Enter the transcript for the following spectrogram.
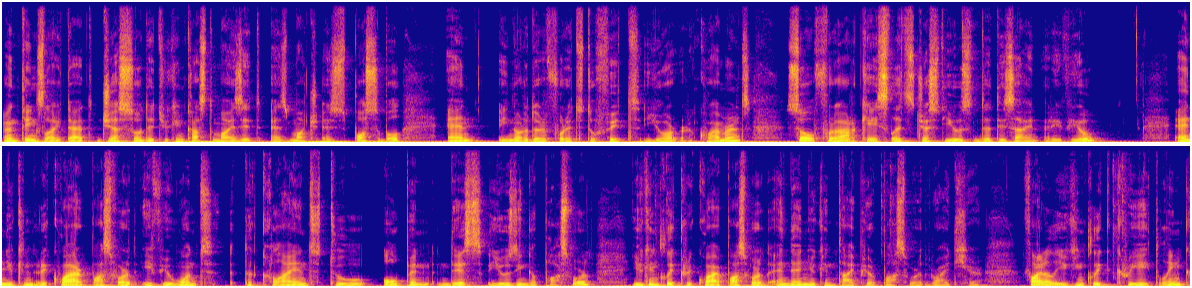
And things like that just so that you can customize it as much as possible and in order for it to fit your requirements. So for our case, let's just use the design review and you can require password if you want the client to open this using a password. You can click require password and then you can type your password right here. Finally, you can click create link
